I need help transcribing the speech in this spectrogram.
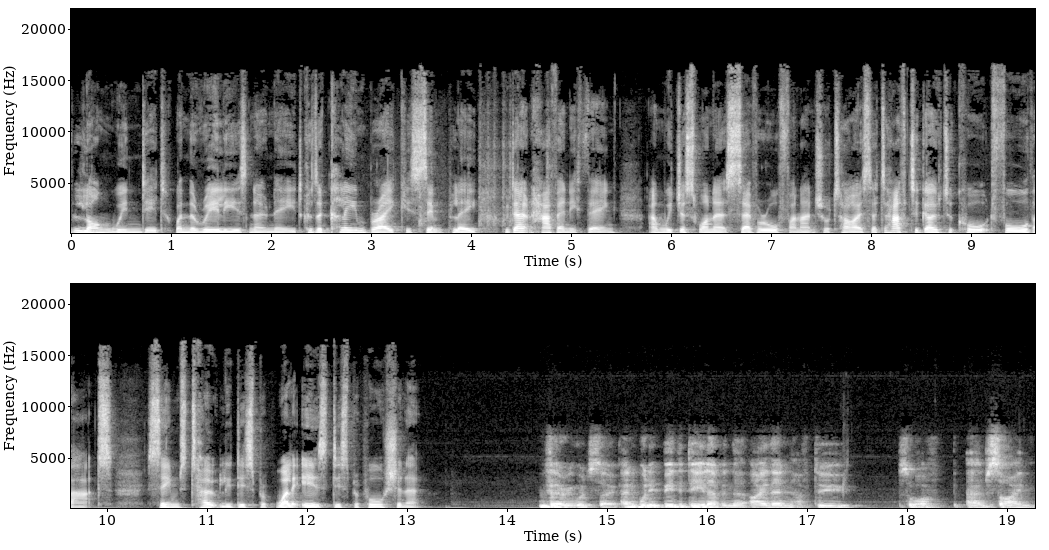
long-winded when there really is no need because a clean break is simply we don't have anything and we just want to sever all financial ties. So to have to go to court for that seems totally dispro well it is disproportionate. Very much so. And would it be the d11 that i then have to sort of um, sign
